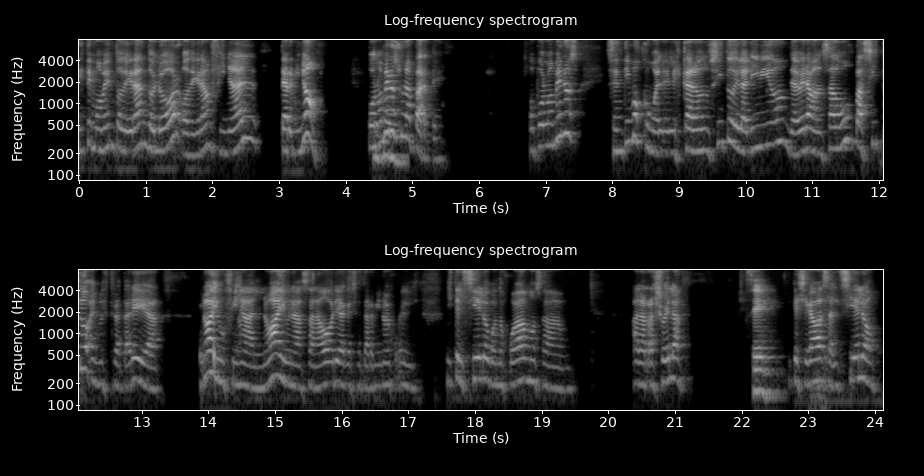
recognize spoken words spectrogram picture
este momento de gran dolor o de gran final terminó. Por lo menos una parte. O por lo menos sentimos como el, escaloncito del alivio de haber avanzado un pasito en nuestra tarea. No hay un final, no hay una zanahoria que se terminó. ¿Viste el cielo cuando jugábamos a, a la rayuela? Sí. Que llegabas al cielo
